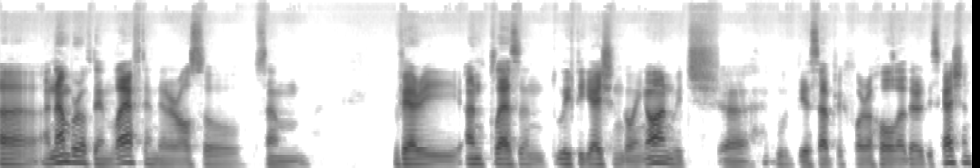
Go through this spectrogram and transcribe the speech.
Uh, a number of them left, and there are also some very unpleasant litigation going on, which uh, would be a subject for a whole other discussion.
